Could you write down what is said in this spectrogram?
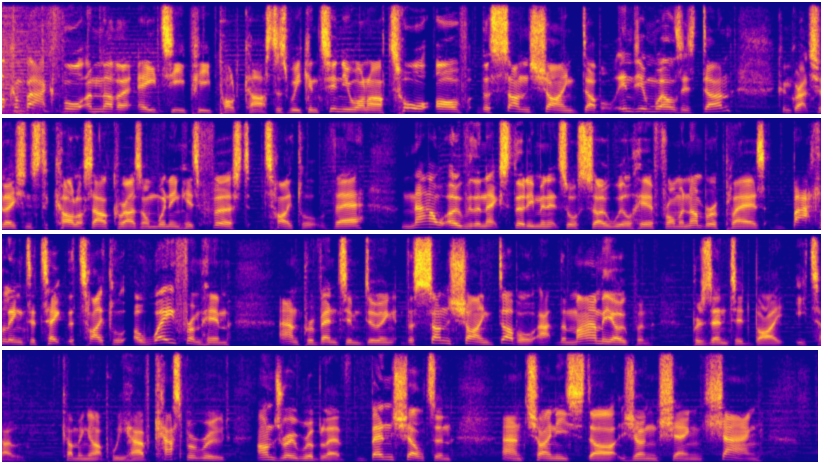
Welcome back for another ATP podcast as we continue on our tour of the Sunshine Double. Indian Wells is done. Congratulations to Carlos Alcaraz on winning his first title there. Now, over the next 30 minutes or so, we'll hear from a number of players battling to take the title away from him and prevent him doing the Sunshine Double at the Miami Open, presented by Itaú. Coming up, we have Casper Ruud, Andrey Rublev, Ben Shelton, and Chinese star Juncheng Shang.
